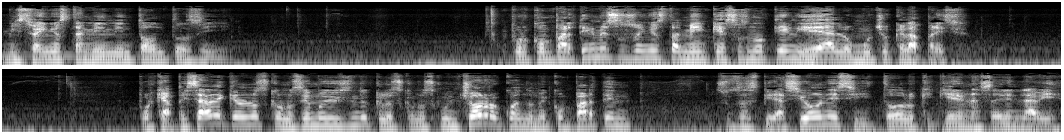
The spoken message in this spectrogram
mis sueños también bien tontos y por compartirme sus sueños también, que esos no tienen idea lo mucho que lo aprecio. Porque a pesar de que no nos conocemos, yo siento que los conozco un chorro cuando me comparten sus aspiraciones y todo lo que quieren hacer en la vida.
